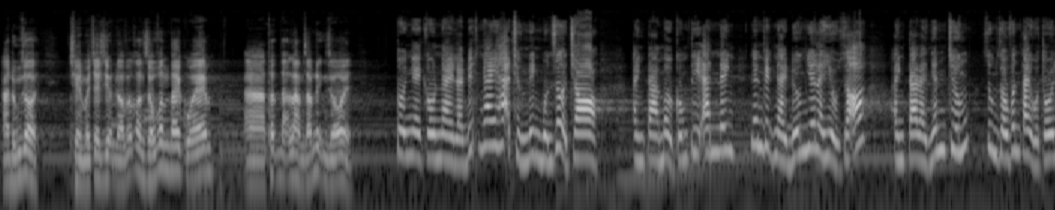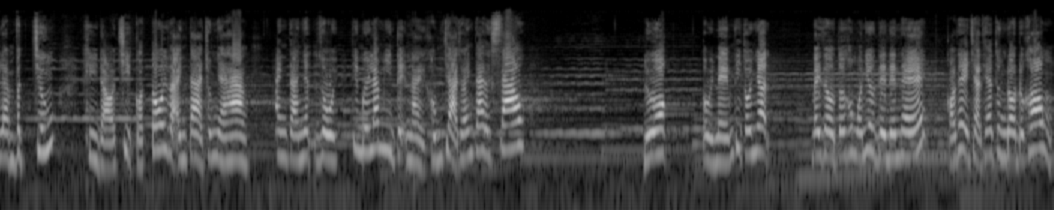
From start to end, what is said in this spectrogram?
À đúng rồi, trên mấy chai rượu đó vẫn còn dấu vân tay của em. À Thất đã làm giám định rồi. Tôi nghe câu này là biết ngay Hạ Trường Ninh muốn dở trò. Anh ta mở công ty an ninh nên việc này đương nhiên là hiểu rõ. Anh ta là nhân chứng, dùng dấu vân tay của tôi làm vật chứng. Khi đó chỉ có tôi và anh ta ở trong nhà hàng. Anh ta nhận rồi thì 15.000 tệ này không trả cho anh ta được sao? Được, tôi ném thì tôi nhận. Bây giờ tôi không có nhiều tiền đến thế, có thể trả theo từng đợt được không?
